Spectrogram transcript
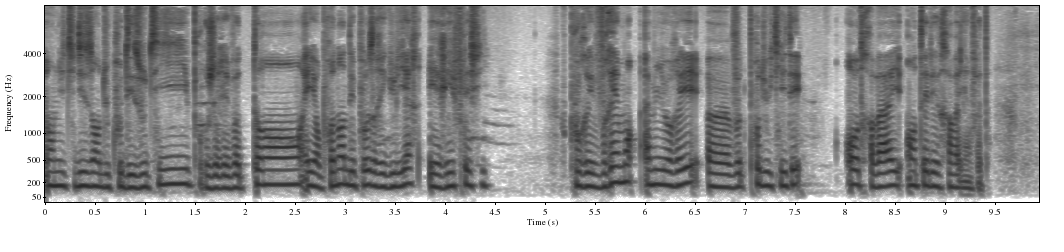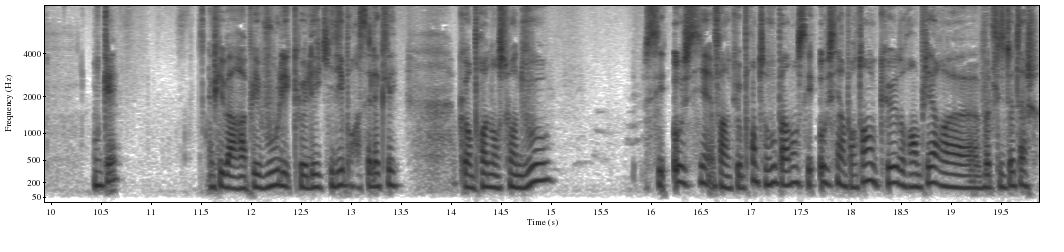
en utilisant du coup des outils pour gérer votre temps et en prenant des pauses régulières et réfléchies. Pourrez vraiment améliorer votre productivité au travail, en télétravail en fait. Ok? Et puis bah, rappelez-vous que l'équilibre, c'est la clé. Qu'en prenant soin de vous, c'est aussi, enfin que prendre soin de vous, pardon, c'est aussi important que de remplir euh, votre liste de tâches.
